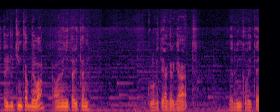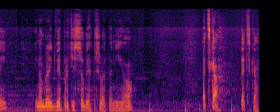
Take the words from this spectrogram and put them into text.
že tady dutinka byla, ale není tady ten kulovitý agregát, ledvinkovitý. Jenom byly dvě proti sobě přilepený, jo. Pecka, pecka,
